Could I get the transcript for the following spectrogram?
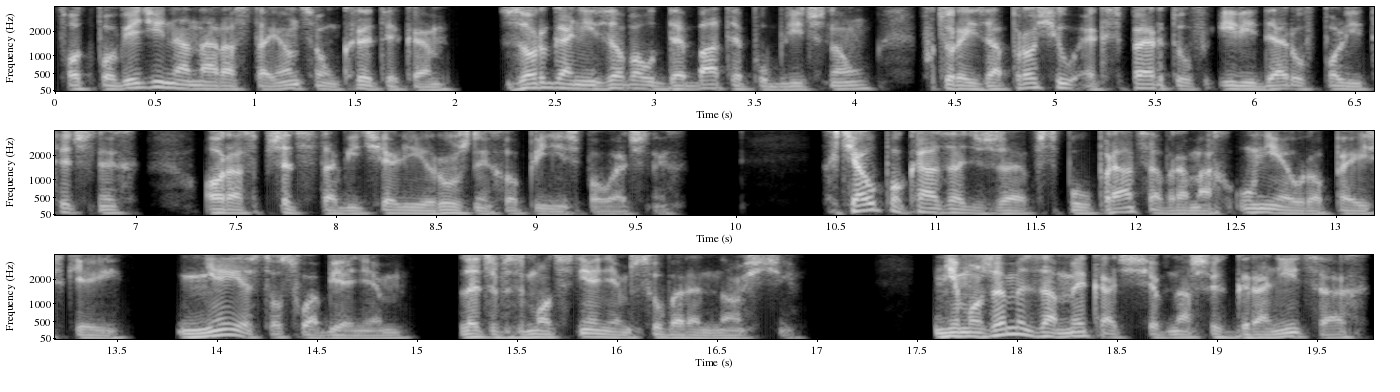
W odpowiedzi na narastającą krytykę zorganizował debatę publiczną, w której zaprosił ekspertów i liderów politycznych oraz przedstawicieli różnych opinii społecznych. Chciał pokazać, że współpraca w ramach Unii Europejskiej nie jest osłabieniem, lecz wzmocnieniem suwerenności. Nie możemy zamykać się w naszych granicach,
